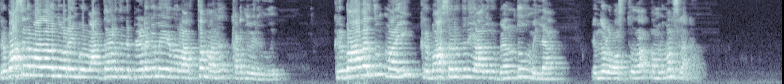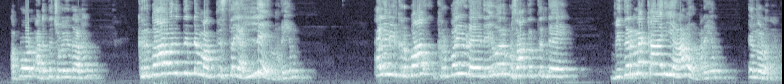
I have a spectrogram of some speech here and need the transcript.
കൃപാസന മാതാവ് എന്ന് പറയുമ്പോൾ വാഗ്ദാനത്തിന്റെ പേടകമേ എന്നുള്ള അർത്ഥമാണ് കടന്നു വരുന്നത്. കൃപാവരത്തുമായി കൃപാസനത്തിന് യാതൊരു ബന്ധവുമില്ല എന്നുള്ള വസ്തുത നമ്മൾ മനസ്സിലാക്കണം. അപ്പോൾ അടുത്ത ചോദ്യതാണ് കൃപാവനത്തിന്റെ മധ്യസ്ഥയല്ലേ മറിയം? അല്ലെങ്കിൽ കൃപാ കൃപയുടെ ദൈവര പ്രസാദത്തിന്റെ വിതരണക്കാരിയാണോ മറിയം എന്നുള്ളതാണ്.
